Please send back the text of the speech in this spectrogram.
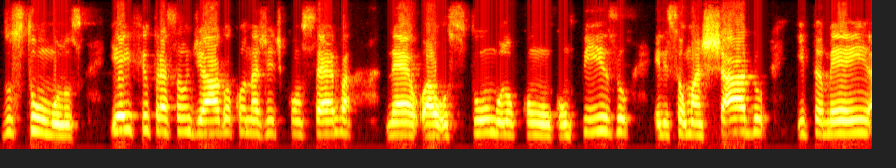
dos túmulos. E a infiltração de água, quando a gente conserva né, os túmulos com, com piso, eles são manchados, e também,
